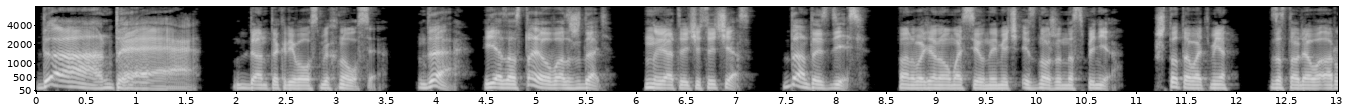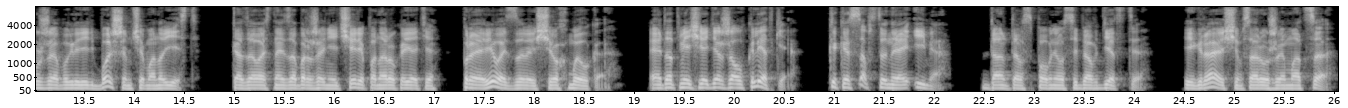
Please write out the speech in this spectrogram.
«Данте!» Данте криво усмехнулся. «Да, я заставил вас ждать, но я отвечу сейчас. Данте здесь!» Он вытянул массивный меч из ножен на спине. Что-то во тьме заставляло оружие выглядеть большим, чем оно есть. Казалось, на изображении черепа на рукояти проявилась зловещая ухмылка. «Этот меч я держал в клетке, как и собственное имя». Данте вспомнил себя в детстве, играющим с оружием отца.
